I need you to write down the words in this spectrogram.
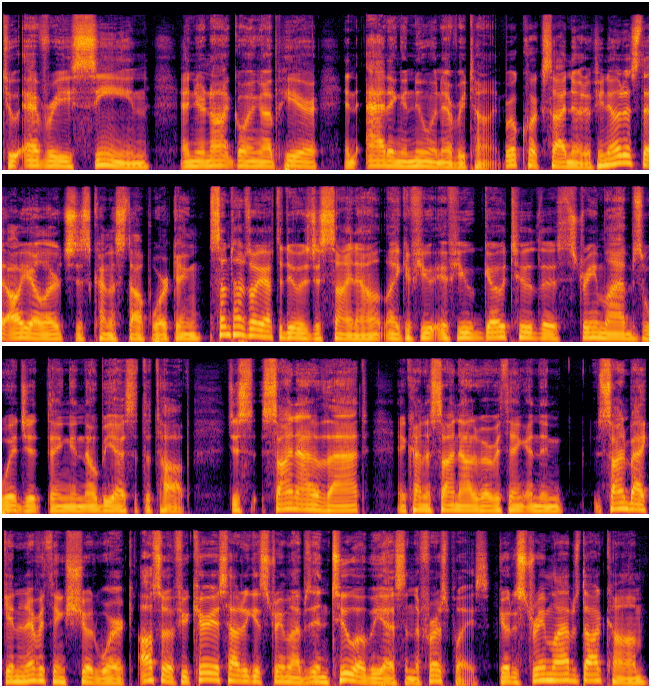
to every scene and you're not going up here and adding a new one every time. Real quick side note, if you notice that all your alerts just kind of stop working, sometimes all you have to do is just sign out. Like if you if you go to the Streamlabs widget thing in OBS at the top, just sign out of that and kind of sign out of everything and then sign back in and everything should work. Also, if you're curious how to get Streamlabs into OBS in the first place, go to streamlabs.com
